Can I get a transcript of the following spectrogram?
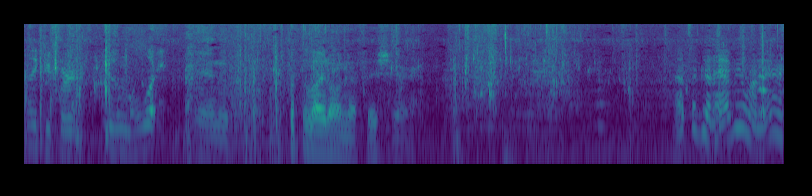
Thank you for using my light. And uh, put the light on that fish there. That's a good heavy one there.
